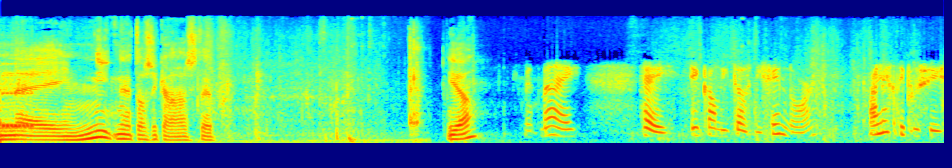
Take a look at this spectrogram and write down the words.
Nee, niet net als ik haast heb. Ja? Met mij? Hé, hey, ik kan die tas niet vinden hoor. Waar ligt die precies?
